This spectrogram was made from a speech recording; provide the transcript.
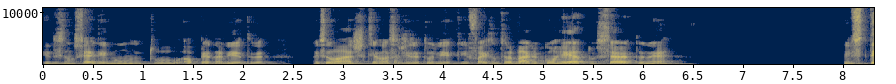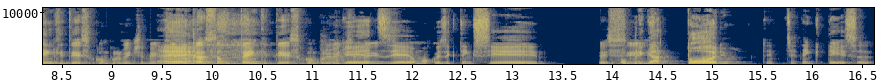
Eles não seguem muito ao pé da letra. Mas eu acho que a nossa diretoria aqui faz um trabalho correto, certo, né? Eles têm que ter esse comprometimento. É. A educação tem que ter esse Quer comprometimento. dizer, é uma coisa que tem que ser Sim. obrigatório. Você tem que ter essa,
